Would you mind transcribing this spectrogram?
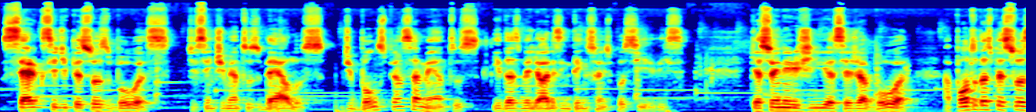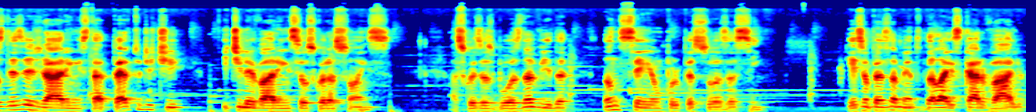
Cerque-se de pessoas boas, de sentimentos belos, de bons pensamentos e das melhores intenções possíveis. Que a sua energia seja boa a ponto das pessoas desejarem estar perto de ti e te levarem em seus corações. As coisas boas da vida anseiam por pessoas assim. Esse é um pensamento da Laís Carvalho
